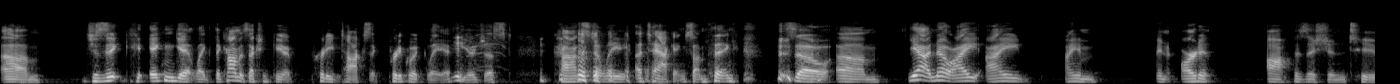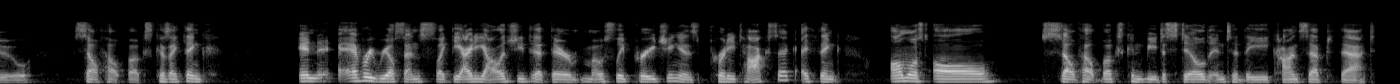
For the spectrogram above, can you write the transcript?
Um, just it it can get like the comment section can get pretty toxic pretty quickly if you're just constantly attacking something. So um yeah, no, I I I am an ardent opposition to self-help books because I think in every real sense like the ideology that they're mostly preaching is pretty toxic. I think almost all self-help books can be distilled into the concept that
